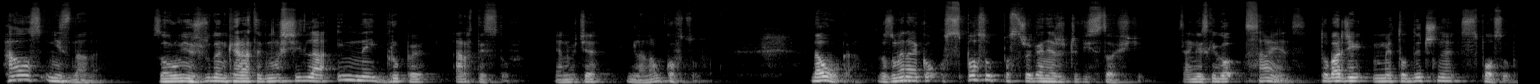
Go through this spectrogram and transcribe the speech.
Chaos i nieznane są również źródłem kreatywności dla innej grupy artystów, mianowicie dla naukowców. Nauka, rozumiana jako sposób postrzegania rzeczywistości, z angielskiego science, to bardziej metodyczny sposób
